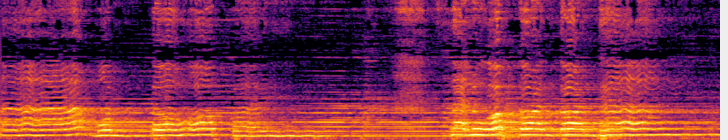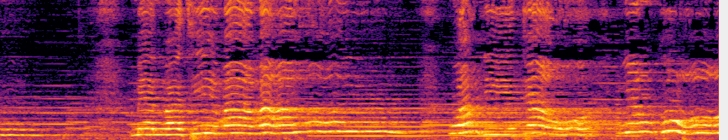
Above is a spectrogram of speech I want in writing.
หามนต่อไป สรุปก่อนตอนทางแม่นว่าที่ว่าว่าความดีเจ้ายังคง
